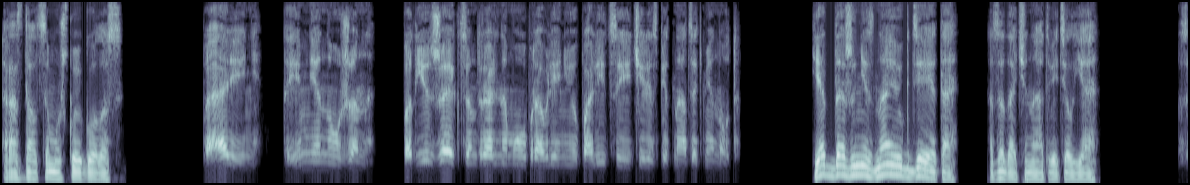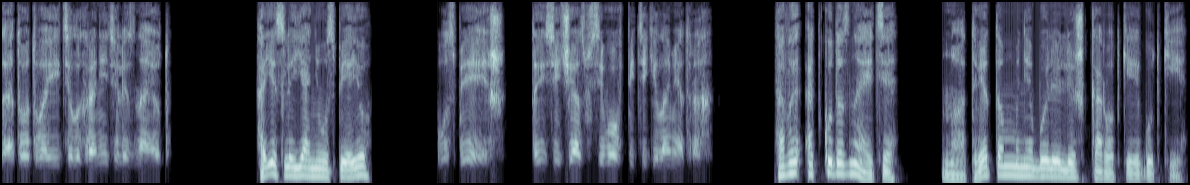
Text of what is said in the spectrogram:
раздался мужской голос. «Парень. Подъезжай к центральному управлению полиции через пятнадцать минут». «Я даже не знаю, где это», — озадаченно ответил я. «Зато твои телохранители знают». «А если я не успею?» «Успеешь. Ты сейчас всего в пяти километрах. А вы откуда знаете? Но ответом мне были лишь короткие гудки.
